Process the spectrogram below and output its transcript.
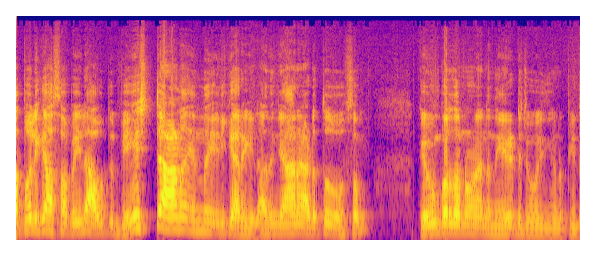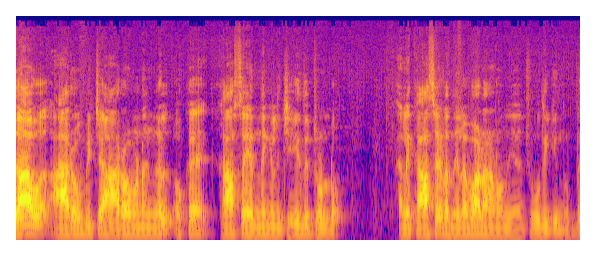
കത്തോലിക്ക സഭയിൽ അത് വേസ്റ്റാണ് എന്ന് എനിക്കറിയില്ല. അത് ഞാൻ അടുത്ത ദിവസം കെവിൻ ബ്രദറിനോട് തന്നെ നേരിട്ട് ചോദിക്കുന്നുണ്ട് പിതാവ് ആരോപിച്ച ആരോപണങ്ങൾ ഒക്കെ കാസ എന്തെങ്കിലും ചെയ്തിട്ടുണ്ടോ? അല്ലെ കാസയുടെ നിലപാടാണോ എന്ന് ഞാൻ ചോദിക്കുന്നുണ്ട്.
